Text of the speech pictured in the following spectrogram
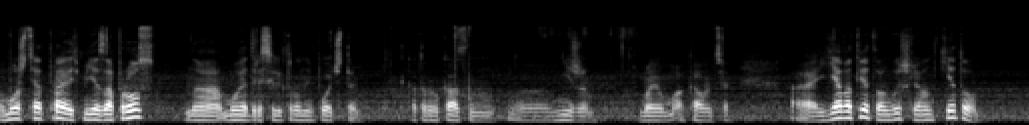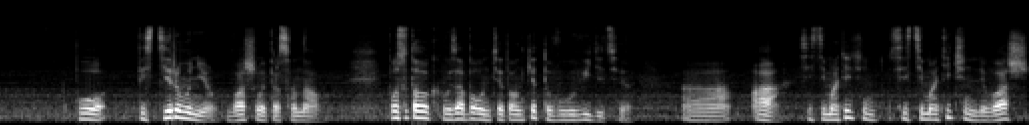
вы можете отправить мне запрос на мой адрес электронной почты, который указан ниже в моем аккаунте. Я в ответ вам вышлю анкету по тестированию вашего персонала. После того, как вы заполните эту анкету, вы увидите, а, а систематичен, систематичен ли ваш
